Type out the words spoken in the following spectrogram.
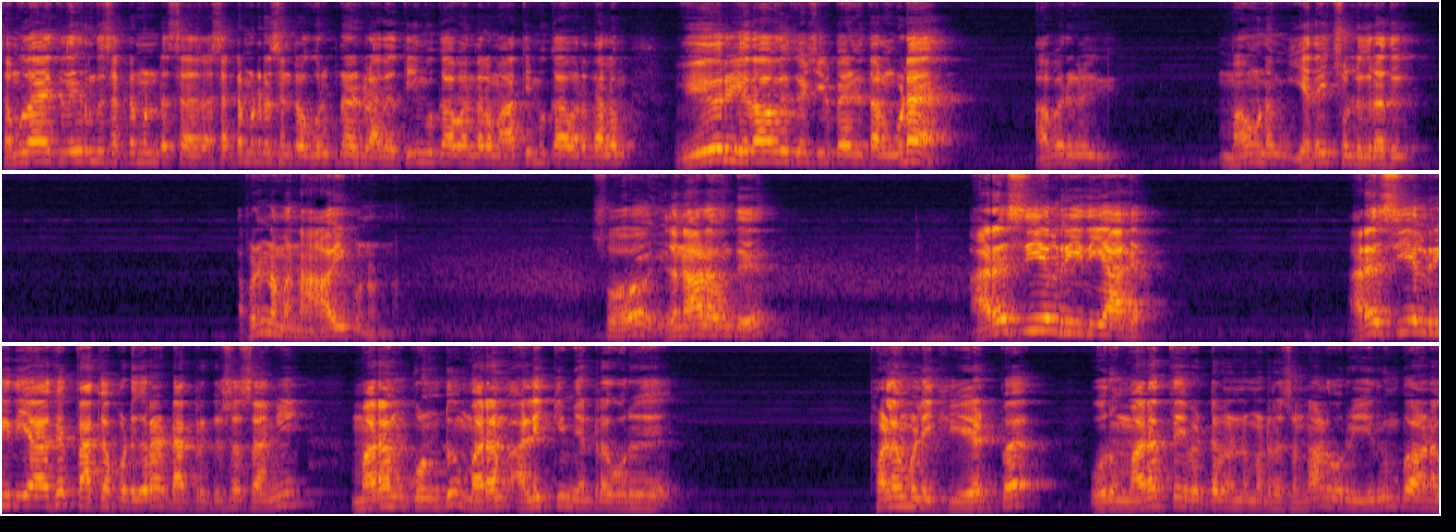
சமுதாயத்திலிருந்து சட்டமன்ற ச- சென்ற உறுப்பினர்கள் அது திமுக வந்தாலும் அதிமுக வந்தாலும் வேறு ஏதாவது கட்சியில் பயணித்தாலும் கூட அவர்கள் மௌனம் எதை சொல்லுகிறது? அப்படின்னு நம்ம நான் ஆய்வு பண்ணணும் நம்ம. ஸோ இதனால் வந்து அரசியல் ரீதியாக அரசியல் ரீதியாக தாக்கப்படுகிறார் டாக்டர் கிருஷ்ணசாமி. மரம் கொண்டு மரம் அழிக்கும் என்ற ஒரு பழமொழிக்கு ஏற்ப ஒரு மரத்தை வெட்ட வேண்டும் என்று சொன்னால் ஒரு இரும்பான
